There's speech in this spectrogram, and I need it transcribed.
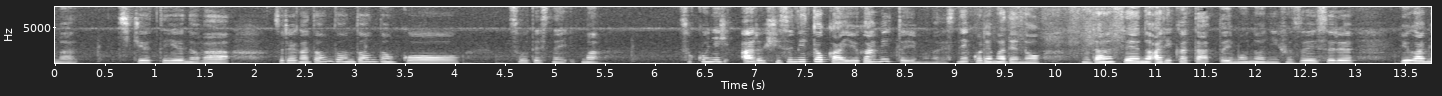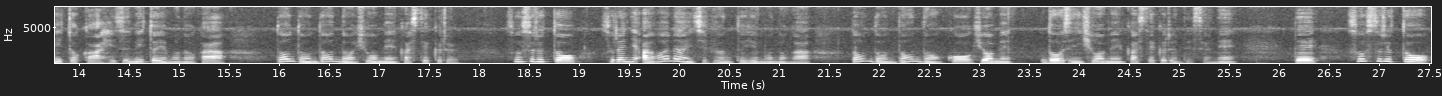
まあ、地球っていうのはそれがどんどんどんどんこうそうですねまあそこにある歪みとか歪みというものですねこれまでの男性の在り方というものに付随する歪みとか歪みというものがどんどんどんどん表面化してくるそうするとそれに合わない自分というものがどんどんどんどんこう表面同時に表面化してくるんですよね。でそうすると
